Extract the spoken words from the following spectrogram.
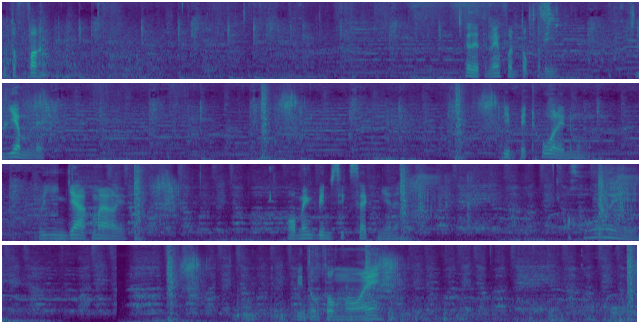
What the fuck เออ แต่แม่งฝนตกพอดี เยี่ยมเลย บินไปทั่วเลยนะมึงวิยิงยากมากเลย พอแม่งบินซิกแซกเงี้ยนะ โอ้ย บินตรงๆน้อย โอ้โห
